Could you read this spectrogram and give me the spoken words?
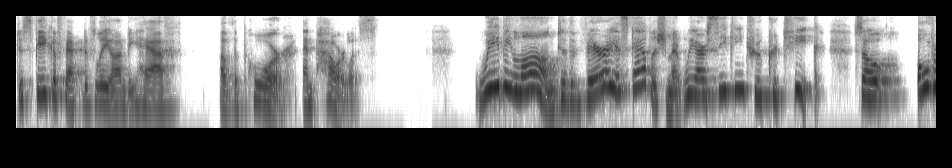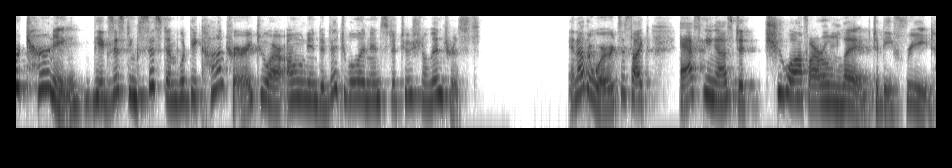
to speak effectively on behalf of the poor and powerless. We belong to the very establishment we are seeking to critique. So overturning the existing system would be contrary to our own individual and institutional interests. In other words, it's like asking us to chew off our own leg to be freed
